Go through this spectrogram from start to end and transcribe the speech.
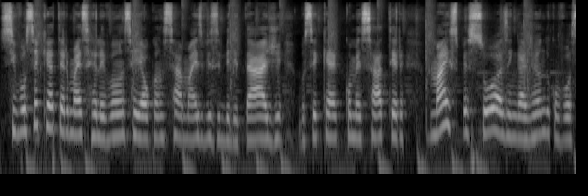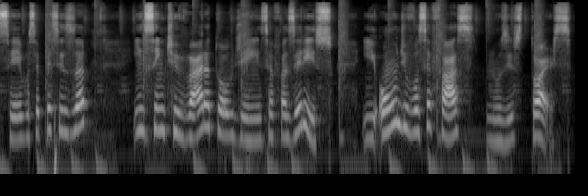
se você quer ter mais relevância e alcançar mais visibilidade, você quer começar a ter mais pessoas engajando com você, você precisa incentivar a tua audiência a fazer isso. E onde você faz? Nos stores.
